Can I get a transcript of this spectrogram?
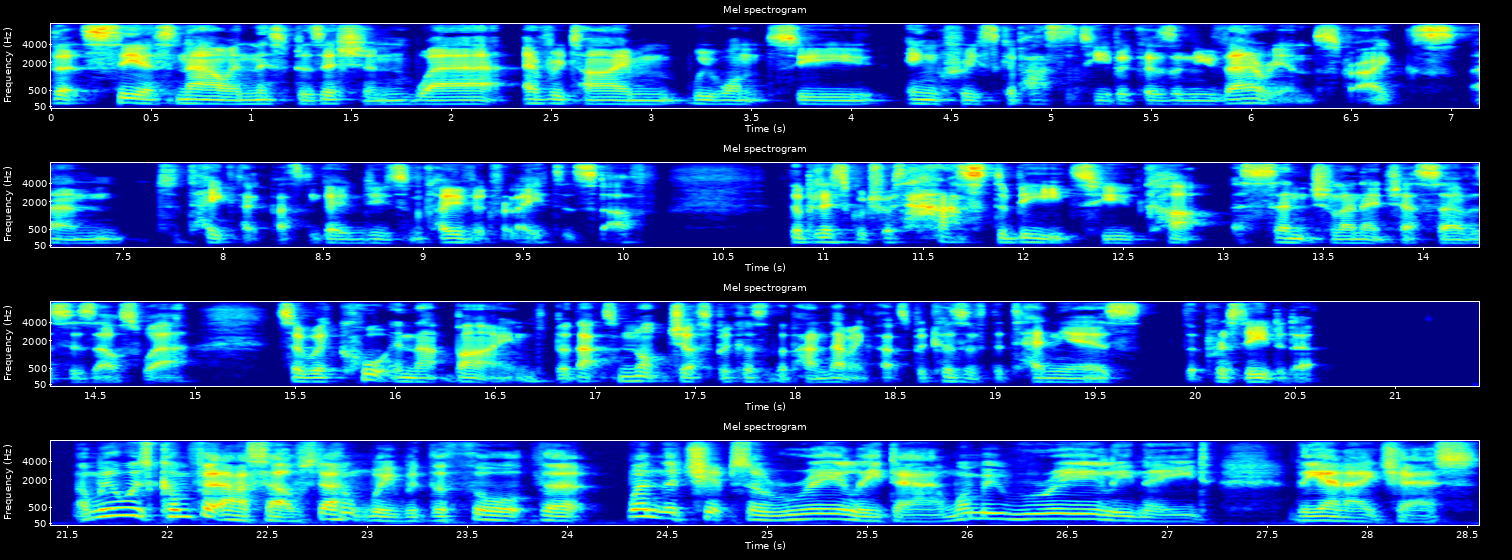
that see us now in this position where every time we want to increase capacity because a new variant strikes and to take that capacity, go and do some COVID related stuff, the political choice has to be to cut essential NHS services elsewhere. So we're caught in that bind, but that's not just because of the pandemic, that's because of the 10 years that preceded it. And we always comfort ourselves, don't we, with the thought that when the chips are really down, when we really need the NHS,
